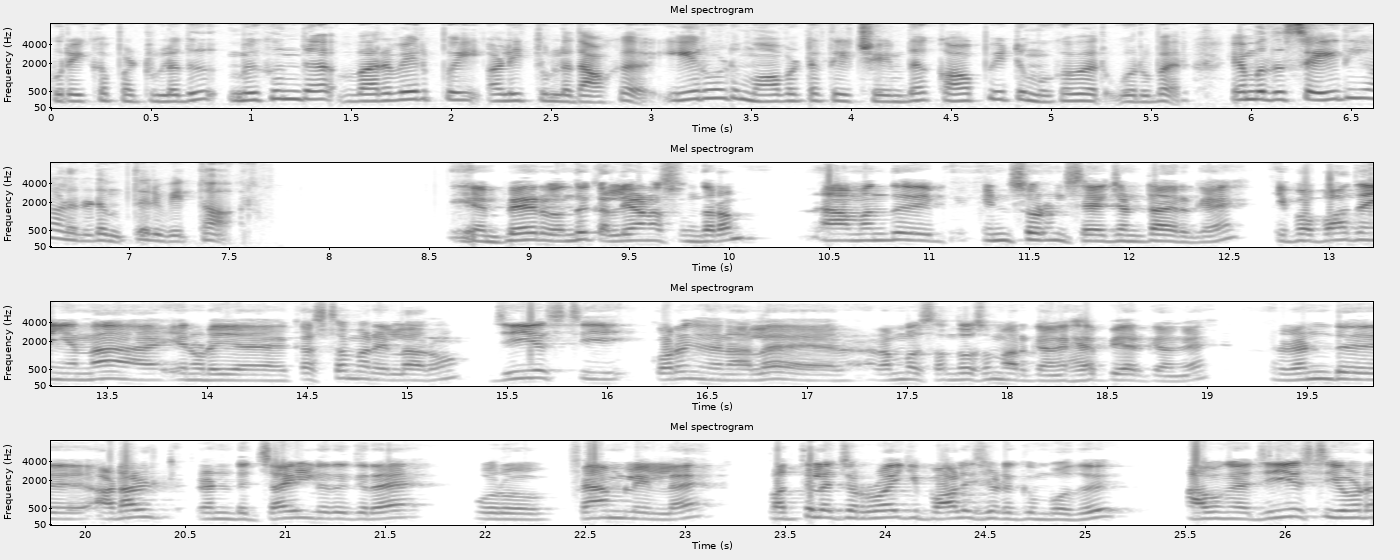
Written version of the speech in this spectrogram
குறைக்கப்பட்டுள்ளது. மிகுந்த வரவேற்பை அளித்துள்ளதாக ஈரோடு மாவட்டத்தைச் சேர்ந்த காப்பீட்டு முகவர் ஒருவர் எமது செய்தியாளரிடம் தெரிவித்தார். என் பேர் வந்து கல்யாண சுந்தரம் நான் வந்து இன்சூரன்ஸ் ஏஜென்ட்டா இருக்கேன். இப்போ பார்த்தீங்கன்னா என்னுடைய கஸ்டமர் எல்லாரும் ஜிஎஸ்டி குறைஞ்சதுனால ரொம்ப சந்தோஷமா இருக்காங்க ஹாப்பியா இருக்காங்க. ரெண்டு அடல்ட் ரெண்டு சைல்டு இருக்கிற ஒரு ஃபேமிலியில் பத்து லட்சம் ரூபாய்க்கு பாலிசி எடுக்கும்போது அவங்க ஜிஎஸ்டியோட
